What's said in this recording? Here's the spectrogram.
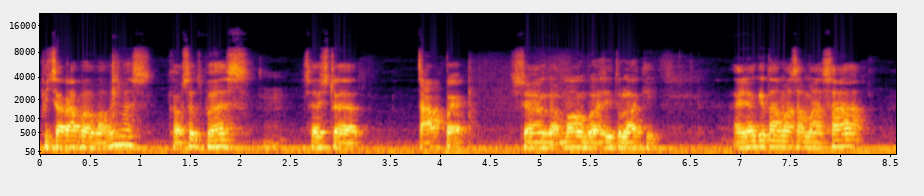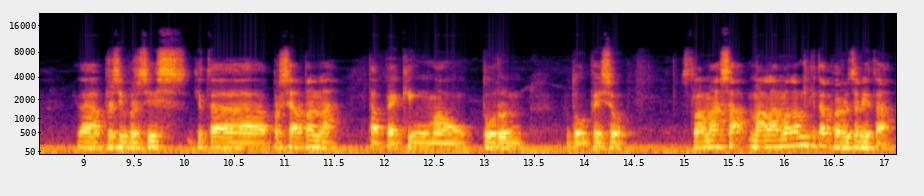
bicara apa-apa "Wis, mas nggak usah dibahas. Hmm. saya sudah capek sudah nggak mau bahas itu lagi. Akhirnya kita masa-masa kita bersih-bersih kita persiapan lah kita packing mau turun untuk besok. Setelah masak malam-malam kita baru cerita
